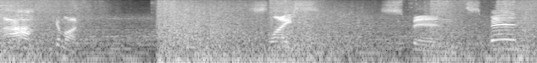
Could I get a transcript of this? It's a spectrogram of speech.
Ah, come on. Slice. Spin. Spin.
